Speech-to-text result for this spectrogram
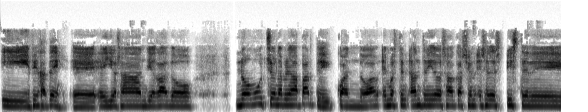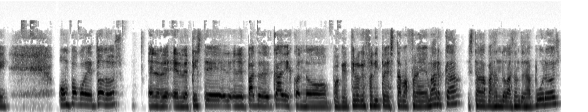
y fíjate, eh, ellos han llegado no mucho en la primera parte cuando hemos ten- han tenido esa ocasión, ese despiste de un poco de todos en el, el despiste, en el empate del Cádiz, cuando, porque creo que Felipe estaba fuera de marca, estaba pasando bastantes apuros.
